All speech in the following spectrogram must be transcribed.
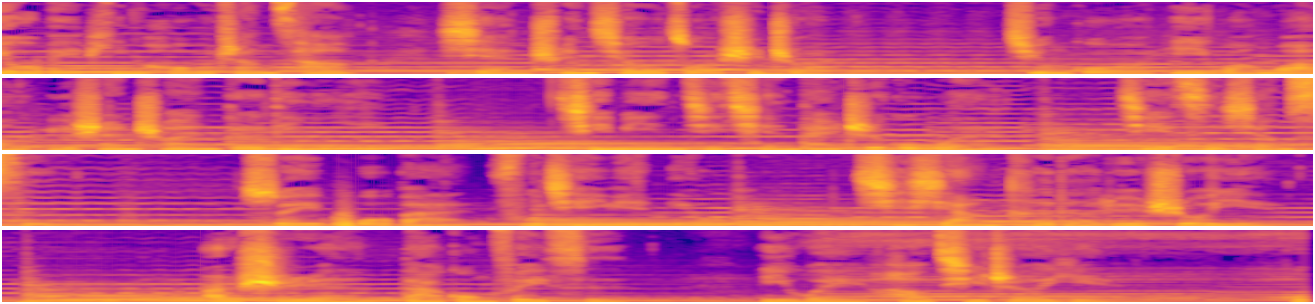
右北平侯张苍显《春秋左氏传》，郡国亦往往于山川得鼎夷，其名及前代之古文，皆自相似。虽破版复见远流，其详可得略说也。而世人大共非此，以为好奇者也，故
